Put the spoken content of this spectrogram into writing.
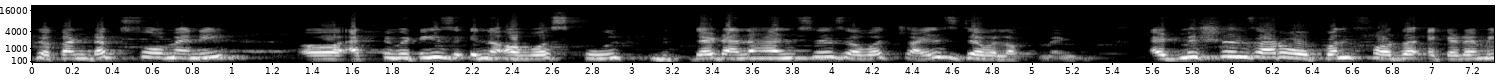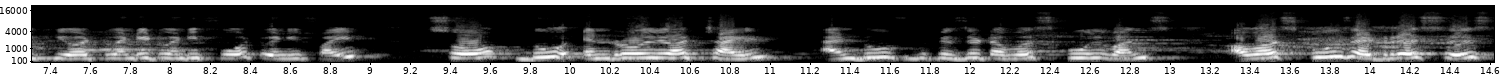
conduct so many activities in our school that enhances our child's development. Admissions are open for the academic year 2024-25. So do enroll your child and do visit our school once. Our school's address is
